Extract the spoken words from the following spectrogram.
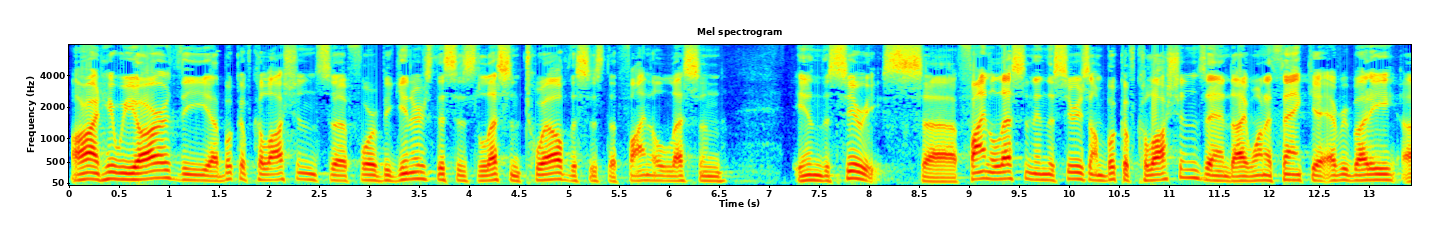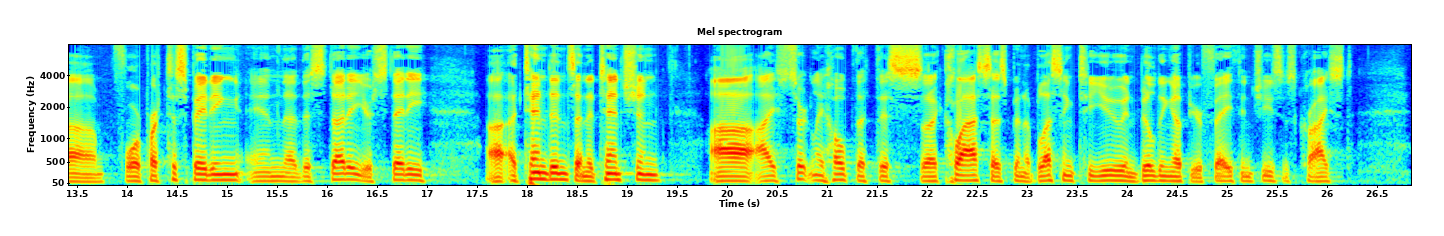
All right, here we are, the uh, book of Colossians uh, for beginners. This is lesson 12. This is the final lesson in the series. Uh, final lesson in the series on book of Colossians, and I want to thank uh, everybody um, for participating in uh, this study, your steady uh, attendance and attention. I certainly hope that this class has been a blessing to you in building up your faith in Jesus Christ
